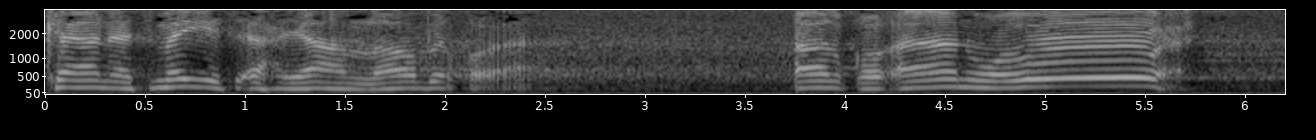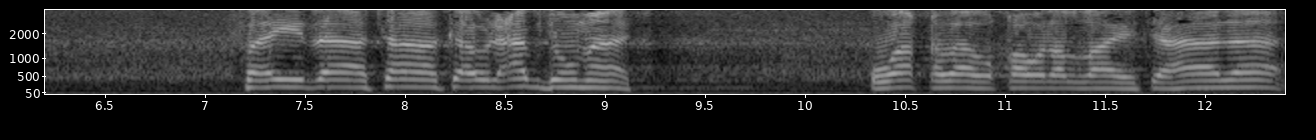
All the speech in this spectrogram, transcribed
كانت ميت أحياها الله بالقرآن. القرآن روح فإذا تركه العبد مات. واقرأوا قول الله تعالى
